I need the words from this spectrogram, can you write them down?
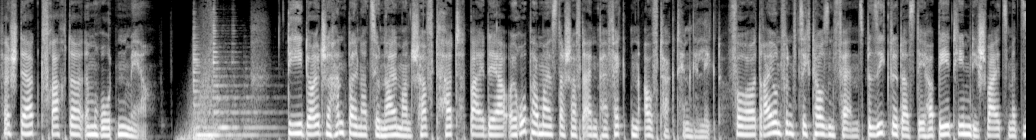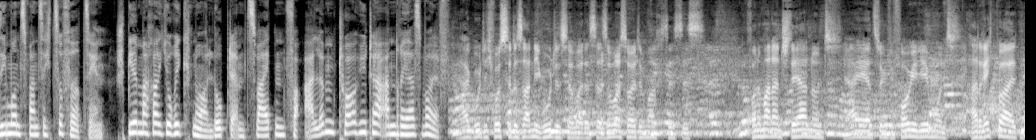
verstärkt Frachter im Roten Meer. Die deutsche Handballnationalmannschaft hat bei der Europameisterschaft einen perfekten Auftakt hingelegt. Vor 53.000 Fans besiegte das DHB-Team die Schweiz mit 27 zu 14. Spielmacher Juri Knorr lobte im zweiten vor allem Torhüter Andreas Wolf. Ja gut, ich wusste, dass Andi gut ist, aber dass er sowas heute macht, das ist von einem anderen Stern und ja, er hat es irgendwie vorgegeben und hat recht behalten.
